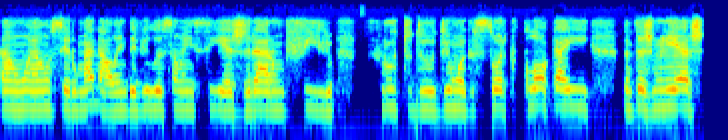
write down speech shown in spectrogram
a um, a um ser humano, além da violação em si, é gerar um filho fruto de, de um agressor que coloca aí tantas mulheres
